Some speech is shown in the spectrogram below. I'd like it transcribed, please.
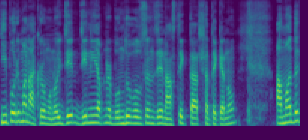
কি পরিমাণ আক্রমণ? ওই যে যিনি আপনার বন্ধু বলছেন যে নাস্তিক তার সাথে কেন? আমাদের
